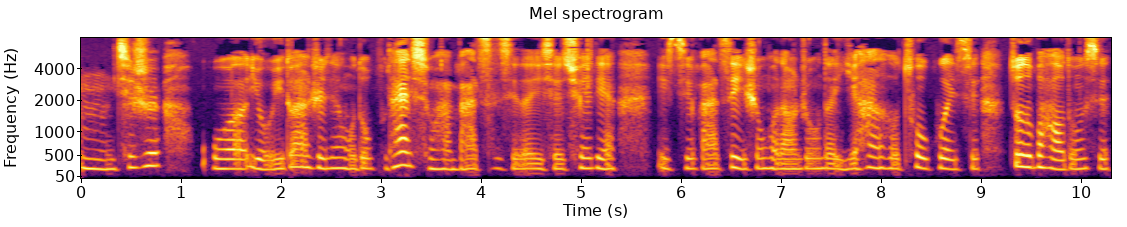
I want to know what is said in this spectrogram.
嗯，其实我有一段时间我都不太喜欢把自己的一些缺点，以及把自己生活当中的遗憾和错过以及做的不好的东西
